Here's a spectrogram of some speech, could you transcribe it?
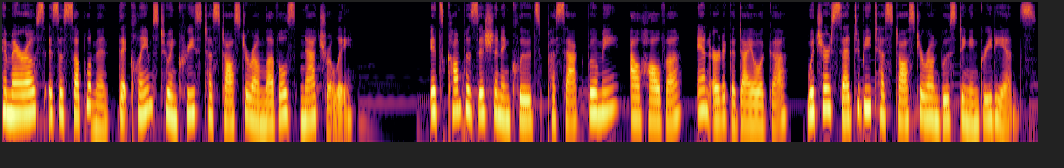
Himeros is a supplement that claims to increase testosterone levels naturally. Its composition includes pasakbumi, alfalfa, and urtica dioica, which are said to be testosterone-boosting ingredients.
